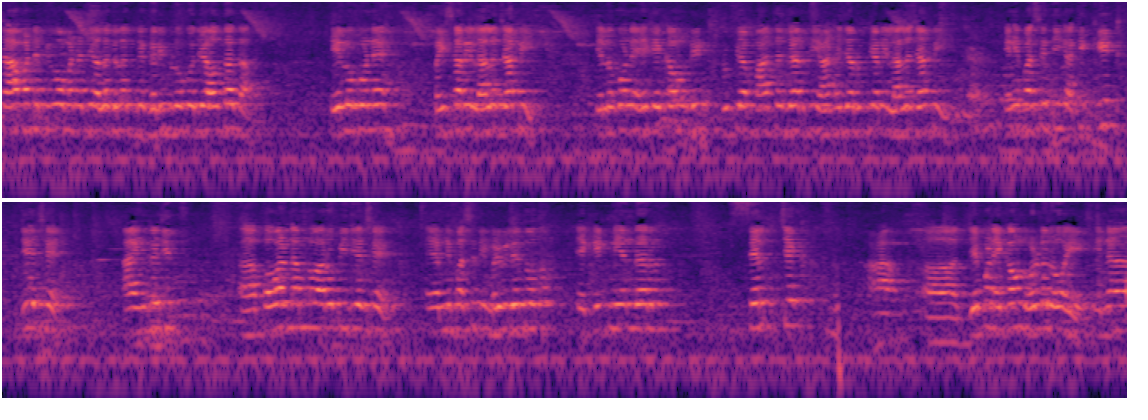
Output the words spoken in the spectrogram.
ચા માટે, પીવા માટે જે અલગ અલગ જે ગરીબ લોકો જે આવતા હતા, એ લોકોને પૈસાની લાલચ આપી, એ લોકોને એક એકાઉન્ટ દીઠ રૂપિયા પાંચ હજારથી આઠ હજાર રૂપિયાની લાલચ આપી, એની પાસેથી આખી કીટ જે છે, આ ઇન્દ્રજીત પવાર નામનો આરોપી જે છે એમની પાસેથી મેળવી લેતો હતો. એ કીટની અંદર સેલ્ફ ચેક જે પણ એકાઉન્ટ હોલ્ડર હોય, એના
